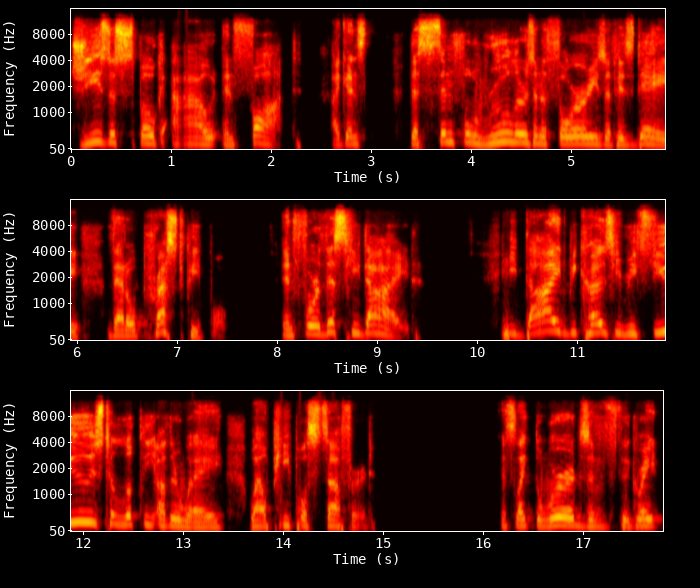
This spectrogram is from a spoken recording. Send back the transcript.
Jesus spoke out and fought against the sinful rulers and authorities of his day that oppressed people And for this, he died. He died because he refused to look the other way while people suffered. It's like the words of the great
